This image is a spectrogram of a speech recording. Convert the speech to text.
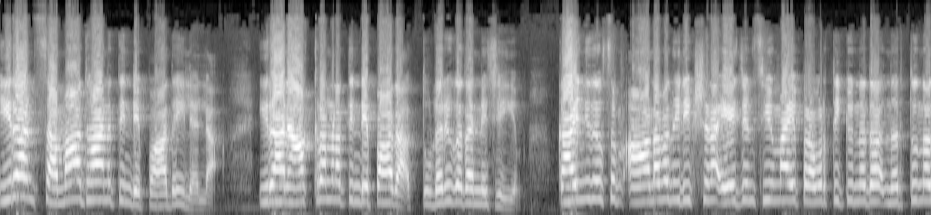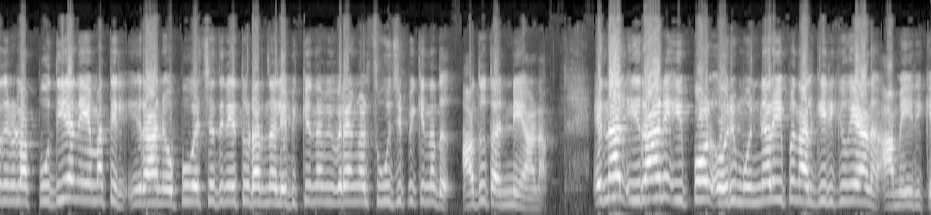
ഇറാൻ സമാധാനത്തിന്റെ പാതയിലല്ല. ഇറാൻ ആക്രമണത്തിന്റെ പാത തുടരുക തന്നെ ചെയ്യും. കഴിഞ്ഞ ദിവസം ആണവ നിരീക്ഷണ ഏജൻസിയുമായി പ്രവർത്തിക്കുന്നത് നിർത്തുന്നതിനുള്ള പുതിയ നിയമത്തിൽ ഇറാൻ ഒപ്പുവെച്ചതിനെ തുടർന്ന് ലഭിക്കുന്ന വിവരങ്ങൾ സൂചിപ്പിക്കുന്നത് അതുതന്നെയാണ്. എന്നാൽ ഇറാന് ഇപ്പോൾ ഒരു മുന്നറിയിപ്പ് നൽകിയിരിക്കുകയാണ് അമേരിക്ക.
